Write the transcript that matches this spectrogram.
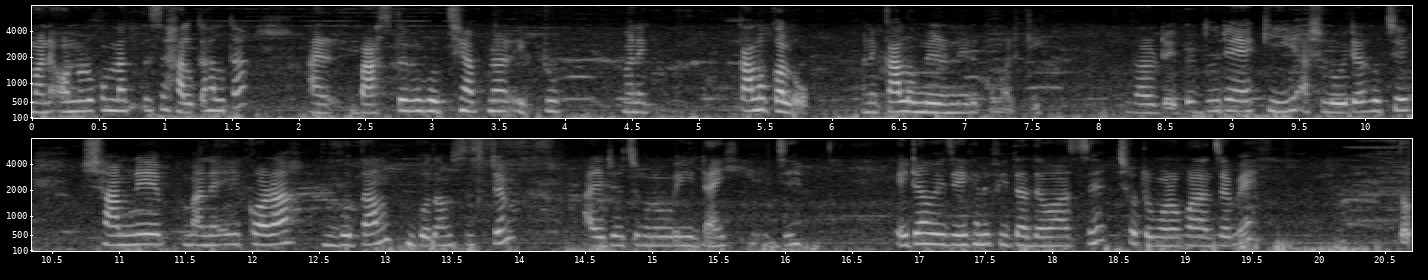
মানে অন্যরকম লাগতেছে, হালকা হালকা। আর বাস্তবে হচ্ছে আপনার একটু মানে কালো কালো মানে কালো মেরুন এরকম আর কি। গাঢ় টাইপের দুইটা একই, আসলে ওইটার হচ্ছে সামনে মানে এই করা বোতাম বোতাম সিস্টেম আর এটা হচ্ছে কোনো এই নাই যে। এটাও এই যে এখানে ফিতা দেওয়া আছে, ছোট বড় করা যাবে। তো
